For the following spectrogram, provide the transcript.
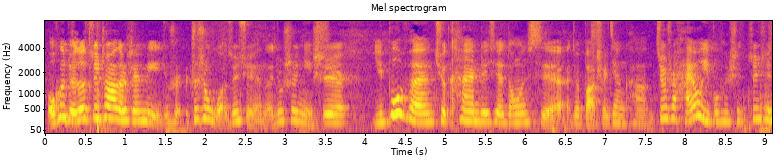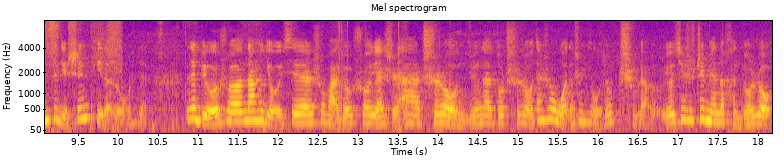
我会觉得最重要的真理就是，这是我遵循原则，就是你是一部分去看这些东西，就保持健康，就是还有一部分是遵循自己身体的东西。那就比如说，那有一些说法就是说原始人爱吃肉，你就应该多吃肉，但是我的身体我就吃不了肉，尤其是这边的很多肉，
